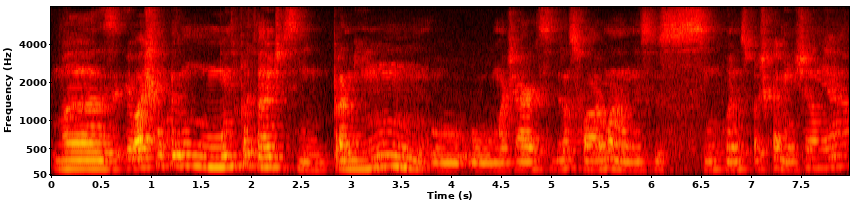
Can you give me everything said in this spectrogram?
Mas eu acho uma coisa muito importante, assim, para mim o, o Matiar se transforma nesses cinco anos praticamente na minha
